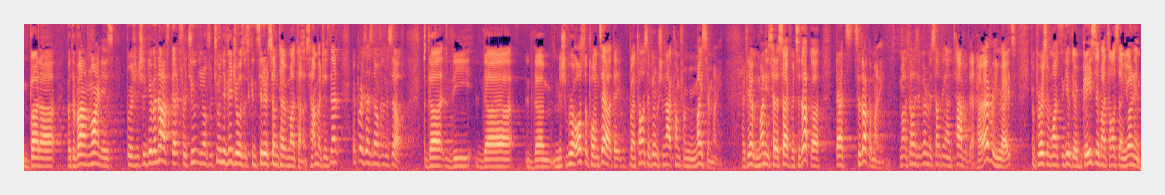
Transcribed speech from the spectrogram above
But, uh, but the bottom line is, person should give enough that for two, you know, for two individuals it's considered some type of matanos. How much is that? A person has to know for themselves. The, the, the, the Mishnah also points out that matanos of should not come from your meiser money. If you have money set aside for tzedakah, that's tzedakah money. Matanos L'evyonim is something on top of that. However, he writes, if a person wants to give their basic Matalas Yonim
